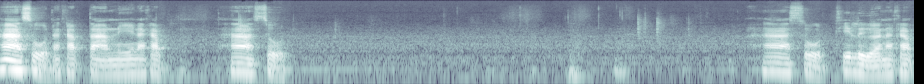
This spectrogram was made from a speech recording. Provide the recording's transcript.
5 สูตรนะครับตามนี้นะครับ ห้าสูตรห้าสูตรที่เหลือนะครับ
